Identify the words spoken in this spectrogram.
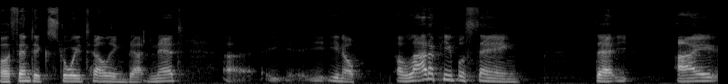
authenticstorytelling.net. Uh, you know, a lot of people saying that I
